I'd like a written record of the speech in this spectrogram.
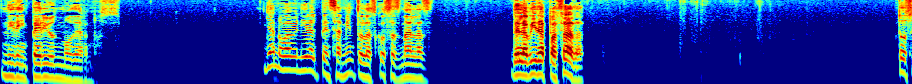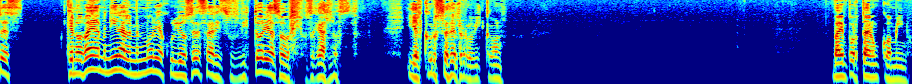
ni de imperios modernos. Ya no va a venir al pensamiento las cosas malas de la vida pasada. Entonces, que nos vaya a venir a la memoria Julio César y sus victorias sobre los galos y el cruce del Rubicón. Va a importar un comino.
